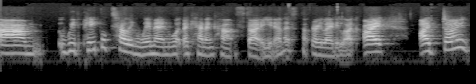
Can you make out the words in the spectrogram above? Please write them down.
um, with people telling women what they can and can't say. You know, that's not very ladylike. I I don't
